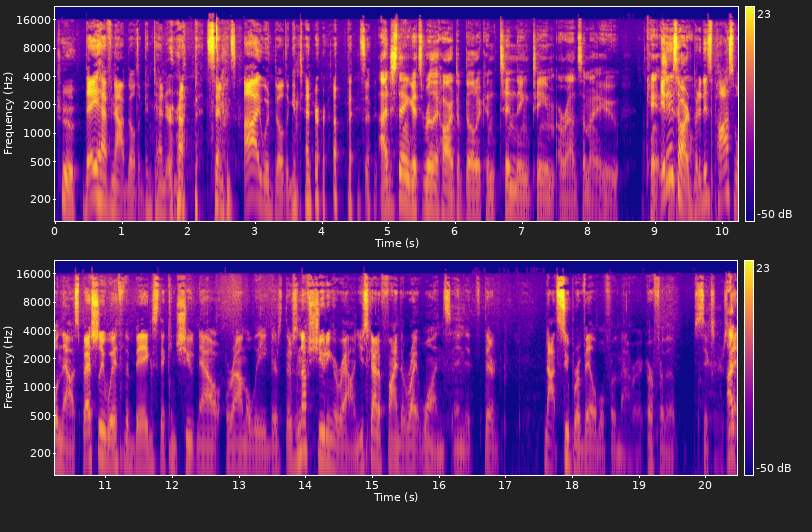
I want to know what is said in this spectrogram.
True. They have not built a contender around Ben Simmons. I would build a contender around Ben Simmons. I just think it's really hard to build a contending team around somebody who can't. It shoot is hard, all. but it is possible now, especially with the bigs that can shoot now around the league. There's there's enough shooting around. You just got to find the right ones, and it's, they're not super available for the Maverick or for the Sixers. I,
